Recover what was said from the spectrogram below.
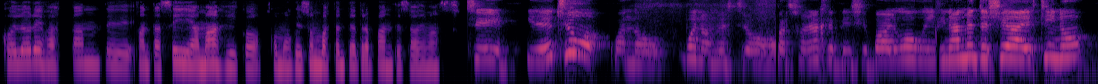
colores bastante de fantasía, mágicos, como que son bastante atrapantes además. Sí, y de hecho, cuando, bueno, nuestro personaje principal, Gowin, finalmente llega a destino,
